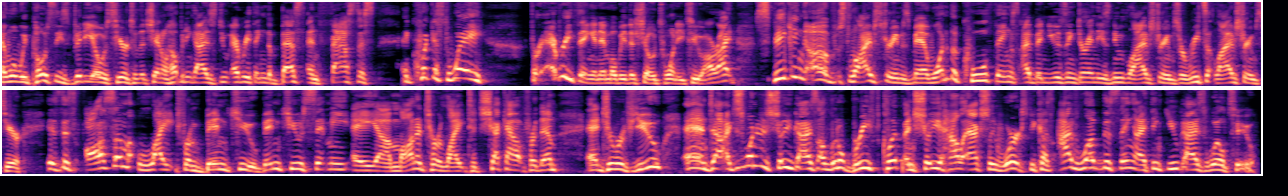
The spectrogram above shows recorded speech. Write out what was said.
and when we post these videos here to the channel, helping you guys do everything the best and fastest and quickest way for everything in MLB The Show 22. All right. Speaking of live streams, man, one of the cool things I've been using during these new live streams or recent live streams here is this awesome light from BenQ. BenQ sent me a uh, monitor light to check out for them and to review. And uh, I just wanted to show you guys a little brief clip and show you how it actually works because I've loved this thing and I think you guys will too.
